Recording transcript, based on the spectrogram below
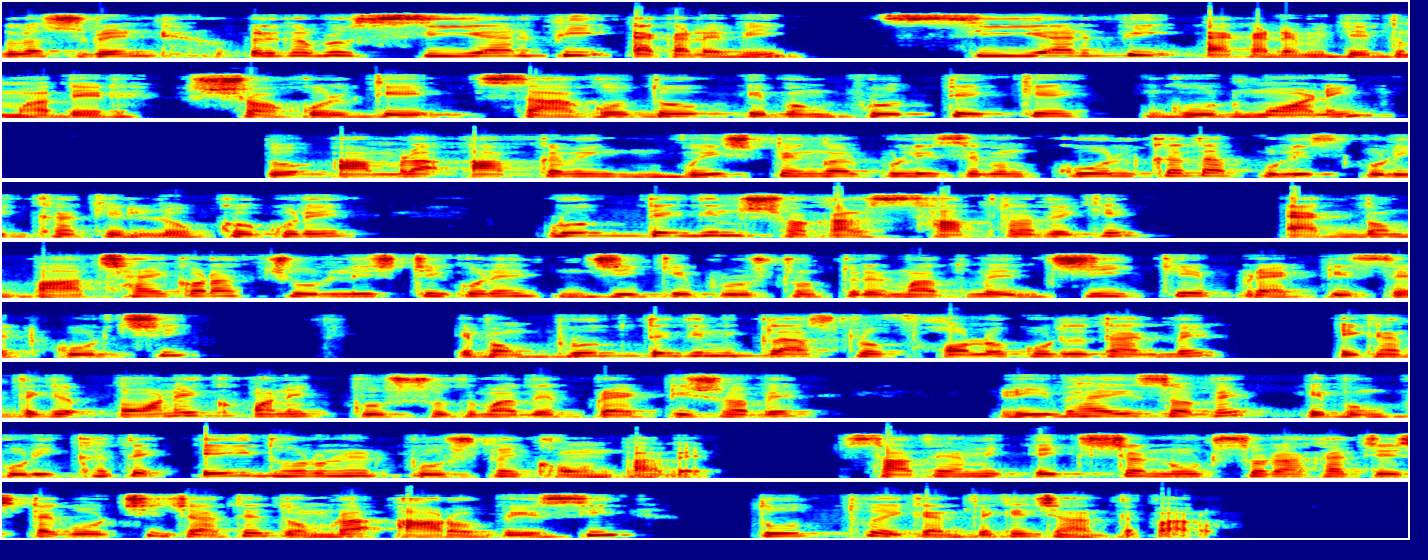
Hello student welcome to CRP academy CRP একাডেমিতে তোমাদের সকলকে স্বাগত এবং প্রত্যেককে গুড মর্নিং তো আমরা আপকামিং ওয়েস্ট বেঙ্গল পুলিশ এবং কলকাতা পুলিশ পরীক্ষাকে লক্ষ্য করে প্রত্যেকদিন সকাল সাতটা থেকে একদম বাছাই করা চল্লিশটি করে জি জিকে প্রশ্নোত্তরের মাধ্যমে জিকে প্র্যাকটিস সেট করছি এবং প্রত্যেকদিন ক্লাসগুলো ফলো করতে থাকবে। এখান থেকে অনেক অনেক প্রশ্ন তোমাদের প্র্যাকটিস হবে রিভাইজ হবে এবং পরীক্ষাতে এই ধরনের প্রশ্নই কম পাবে। সাথে আমি এক্সট্রা নোটসও রাখার চেষ্টা করছি যাতে তোমরা আরও বেশি তথ্য এখান থেকে জানতে পারো।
